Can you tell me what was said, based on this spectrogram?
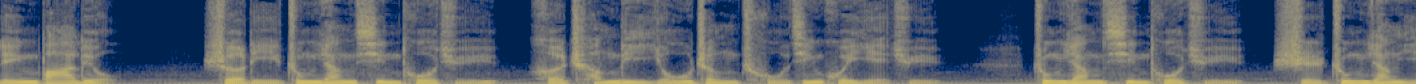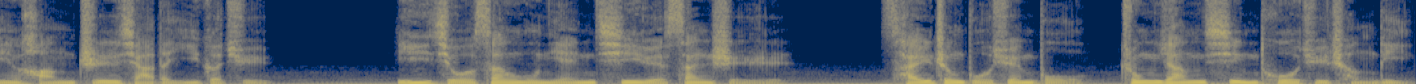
零八六，设立中央信托局和成立邮政储金汇业局。中央信托局是中央银行直辖的一个局。一九三五年七月三十日，财政部宣布中央信托局成立，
